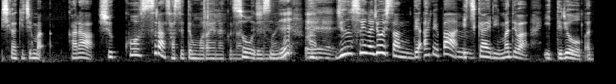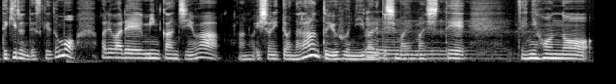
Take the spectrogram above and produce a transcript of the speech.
石垣島から出港すらさせてもらえなくなってしまいそうね、えー、はい、純粋な漁師さんであれば、市帰りまでは行って漁ができるんですけれども我々民間人はあの一緒に行ってはならんというふうに言われてしまいましてで日本の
